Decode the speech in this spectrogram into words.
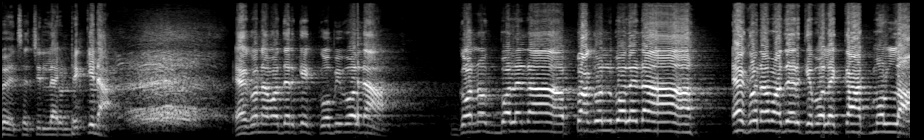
হয়েছে চিল্লা এখন ঠিক কিনা? এখন আমাদেরকে কবি বলে না, গণক বলে না, পাগল বলে না, এখন আমাদেরকে বলে কাঠ মোল্লা।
